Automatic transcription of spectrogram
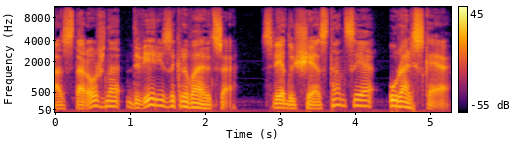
Осторожно, двери закрываются. Следующая станция Уральская.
